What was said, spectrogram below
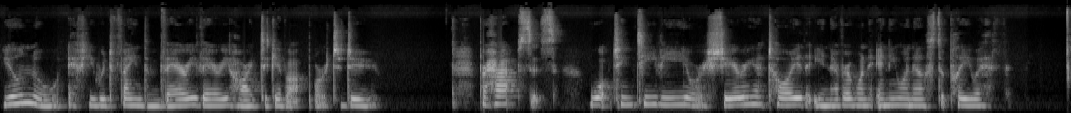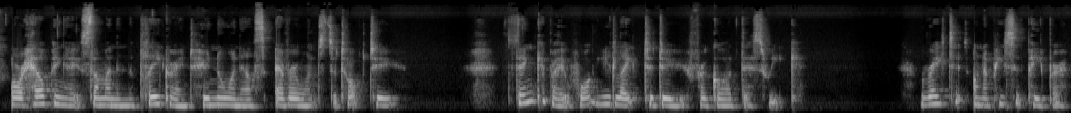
You'll know if you would find them very, very hard to give up or to do. Perhaps it's watching TV or sharing a toy that you never want anyone else to play with, or helping out someone in the playground who no one else ever wants to talk to. Think about what you'd like to do for God this week. Write it on a piece of paper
